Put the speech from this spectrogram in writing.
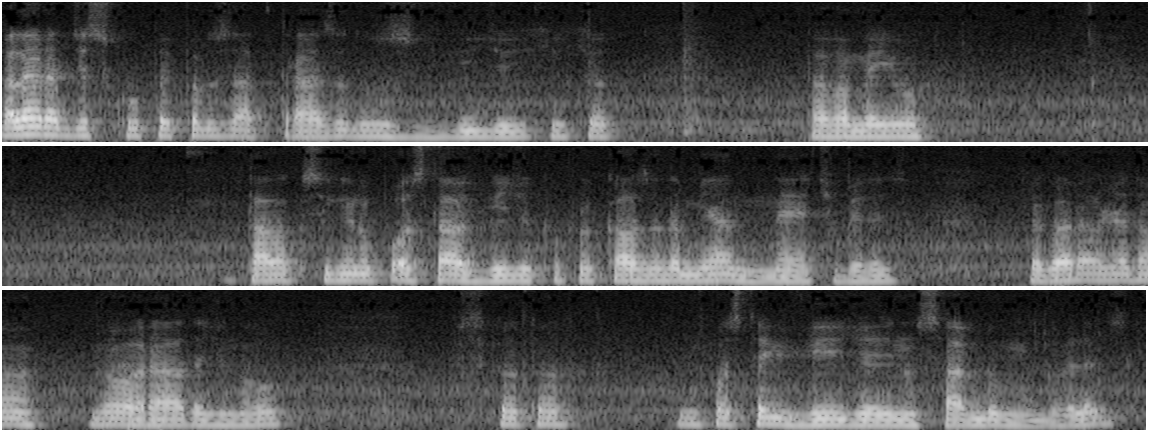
Galera, desculpa aí pelos atrasos dos vídeos aí que, que eu tava meio. Tava conseguindo postar vídeo por causa da minha net, beleza? Agora ela já dá uma melhorada de novo. Por isso que eu tô. Não postei vídeo aí no sábado e domingo, beleza?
